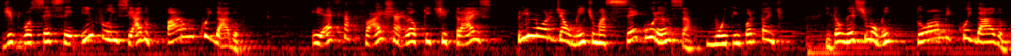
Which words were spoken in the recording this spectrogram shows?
de você ser influenciado para um cuidado. E esta faixa, ela é o que te traz primordialmente uma segurança muito importante. Então, neste momento, tome cuidado.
